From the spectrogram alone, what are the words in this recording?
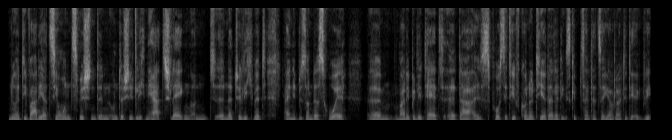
nur die Variation zwischen den unterschiedlichen Herzschlägen und äh, natürlich wird eine besonders hohe ähm, Variabilität äh, da als positiv konnotiert. Allerdings gibt es halt tatsächlich auch Leute, die irgendwie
